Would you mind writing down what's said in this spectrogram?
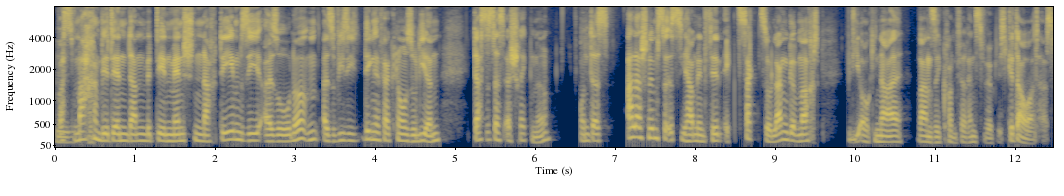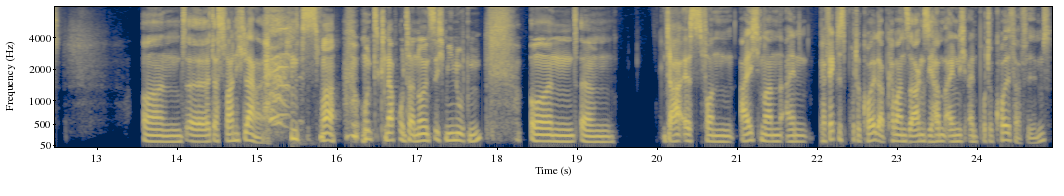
was Mhm. machen wir denn dann mit den Menschen, nachdem sie, also, ne, also wie sie Dinge verklausulieren? Das ist das Erschreckende. Und das Allerschlimmste ist, sie haben den Film exakt so lang gemacht, wie die Original-Wannsee-Konferenz wirklich gedauert hat. Und äh, das war nicht lange. Das war und knapp unter 90 Minuten. Und ähm, da es von Eichmann ein perfektes Protokoll gab, kann man sagen, sie haben eigentlich ein Protokoll verfilmt.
